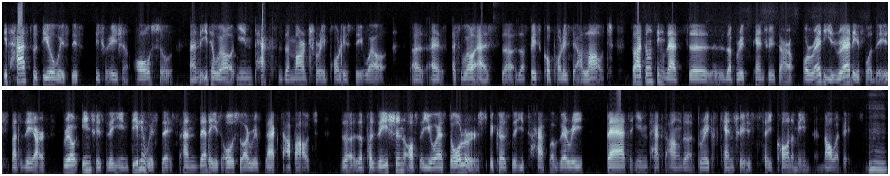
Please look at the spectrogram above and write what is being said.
it has to deal with this situation also, and it will impact the monetary policy well uh, as, as well as uh, the fiscal policy allowed. So I don't think that uh, the BRICS countries are already ready for this, but they are real interested in dealing with this, and that is also a reflect about the, the position of the U.S. dollars because it has a very bad impact on the BRICS countries' economy nowadays. Mm.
